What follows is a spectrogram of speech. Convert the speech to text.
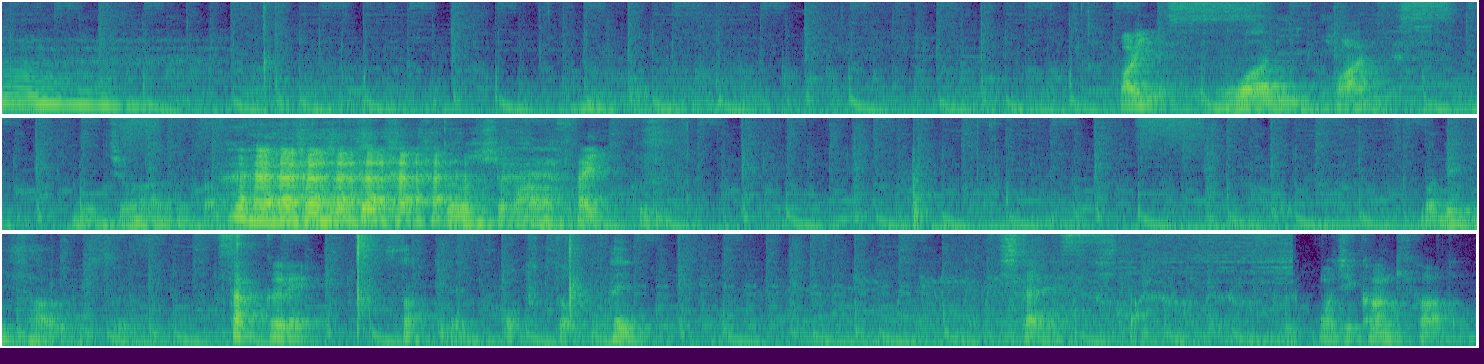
うんわりです。終わり。終わりです。もう一枚あるのか。どうしようかな、はい。まあ、レギサウルス。スタックで。スタックで。オプト。はい。下です。下。文字換気カード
